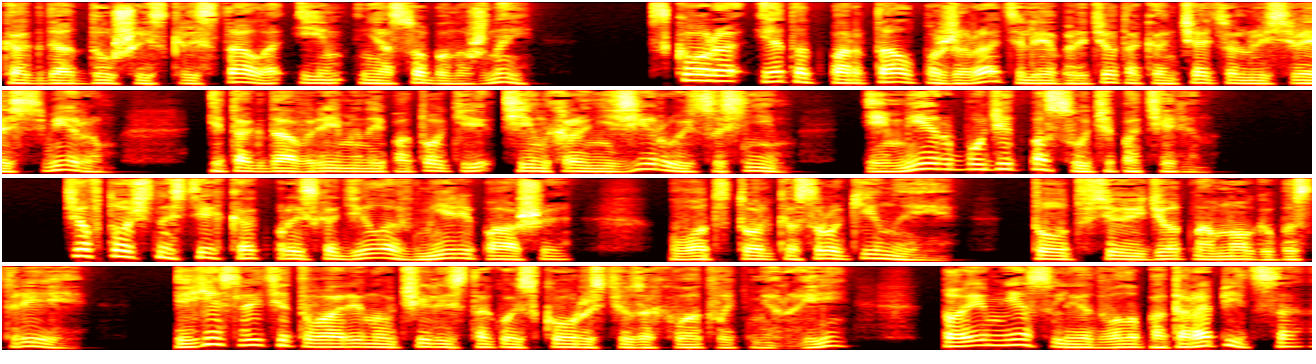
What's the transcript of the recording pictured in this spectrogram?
когда души из кристалла им не особо нужны. Скоро этот портал пожирателей обретет окончательную связь с миром, и тогда временные потоки синхронизируются с ним, и мир будет по сути потерян. Все в точности, как происходило в мире Паши. Вот только сроки иные. Тут все идет намного быстрее. И если эти твари научились такой скоростью захватывать миры, то и мне следовало поторопиться.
